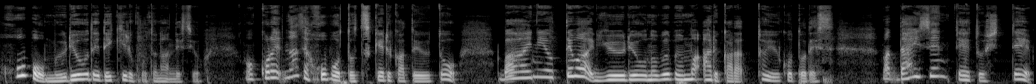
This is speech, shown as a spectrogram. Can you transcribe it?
ほぼ無料でできることなんですよ。これなぜほぼとつけるかというと、場合によっては有料の部分もあるからということです。まあ、大前提として、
